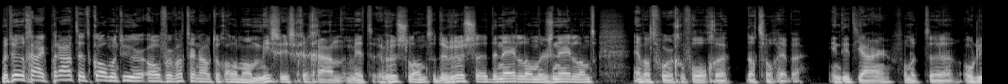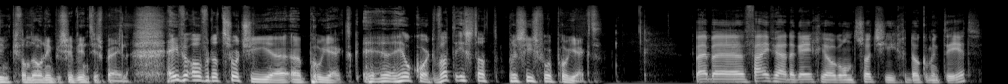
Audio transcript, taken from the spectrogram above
Met hun ga ik praten het komend uur over wat er nou toch allemaal mis is gegaan... met Rusland, de Russen, de Nederlanders, Nederland... en wat voor gevolgen dat zal hebben in dit jaar van, het, uh, van de Olympische Winterspelen. Even over dat Sochi-project. Uh, heel kort, wat is dat precies voor project? We hebben vijf jaar de regio rond Sochi gedocumenteerd.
